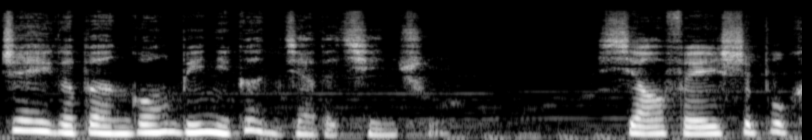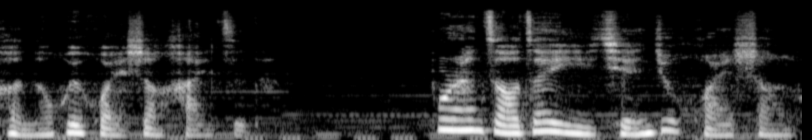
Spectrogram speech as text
这个本宫比你更加的清楚，萧妃是不可能会怀上孩子的，不然早在以前就怀上了。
